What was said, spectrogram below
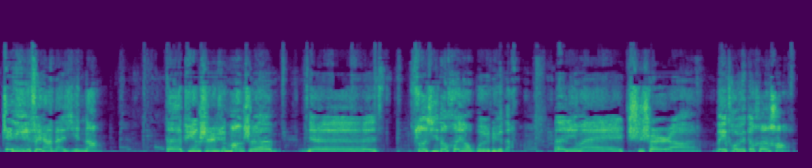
这女的非常担心呐。呃，平时这蟒蛇呃作息都很有规律的，呃，另外吃食儿啊，胃口也都很好。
